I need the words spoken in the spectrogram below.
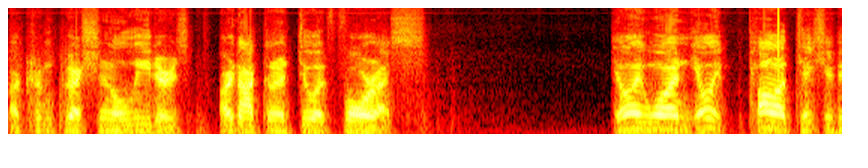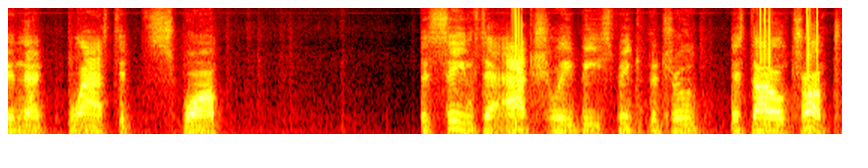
Our congressional leaders are not going to do it for us. The only one, the only politician in that blasted swamp that seems to actually be speaking the truth is Donald Trump.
